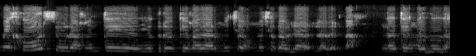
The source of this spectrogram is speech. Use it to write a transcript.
mejor, seguramente yo creo que va a dar mucho, mucho que hablar, la verdad. No tengo duda.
